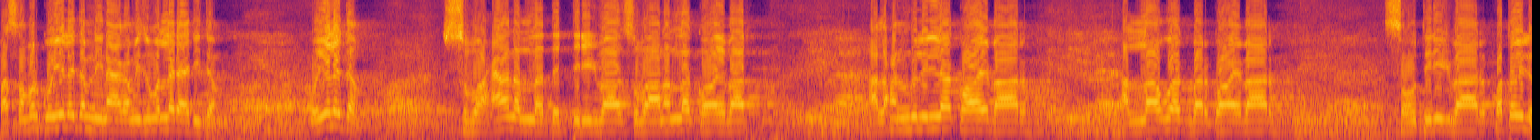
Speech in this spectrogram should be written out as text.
পাঁচ নম্বর কইয়ে লাইতাম নি না আগামী জুমাল্লা রায় দিতাম। কইয়ে লাইতাম? সুবাহান আল্লাহ তেত্রিশ বার সুবাহান আল্লাহ কয়বার আলহামদুলিল্লাহ কয়বার আল্লাহ আকবার কয়বার চৌত্রিশ বার। কত হইল?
